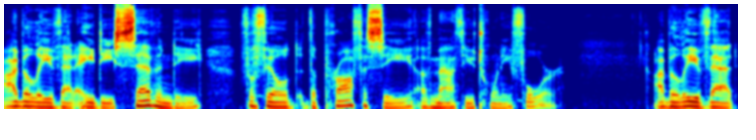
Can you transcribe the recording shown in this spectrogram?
I believe that AD 70 fulfilled the prophecy of Matthew 24. I believe that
